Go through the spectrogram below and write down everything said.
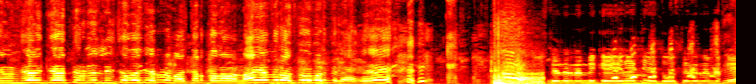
ಇವ್ನ ಹೇಳಿ ಕೇಳ್ತಿರ್ಲಿಲ್ಲ ನಿಜವಾಗಿ ಏನಾರ ಮಾತಾಡ್ತಲ್ಲ ನಾ ಏನಾರ ಅಂತ ಮಾಡ್ತಿಲ್ಲ. ದೋಸ್ತಿ ಅಂದ್ರೆ ನಂಬಿಕೆ ಏನೈತಿ ದೋಸ್ತಿ ಅಂದ್ರೆ ನಂಬಿಕೆ.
